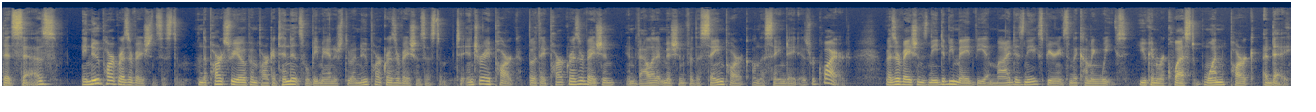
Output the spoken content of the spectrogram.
that says a new park reservation system. When the parks reopen, park attendance will be managed through a new park reservation system. To enter a park, both a park reservation and valid admission for the same park on the same date is required. Reservations need to be made via My Disney Experience in the coming weeks. You can request one park a day.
